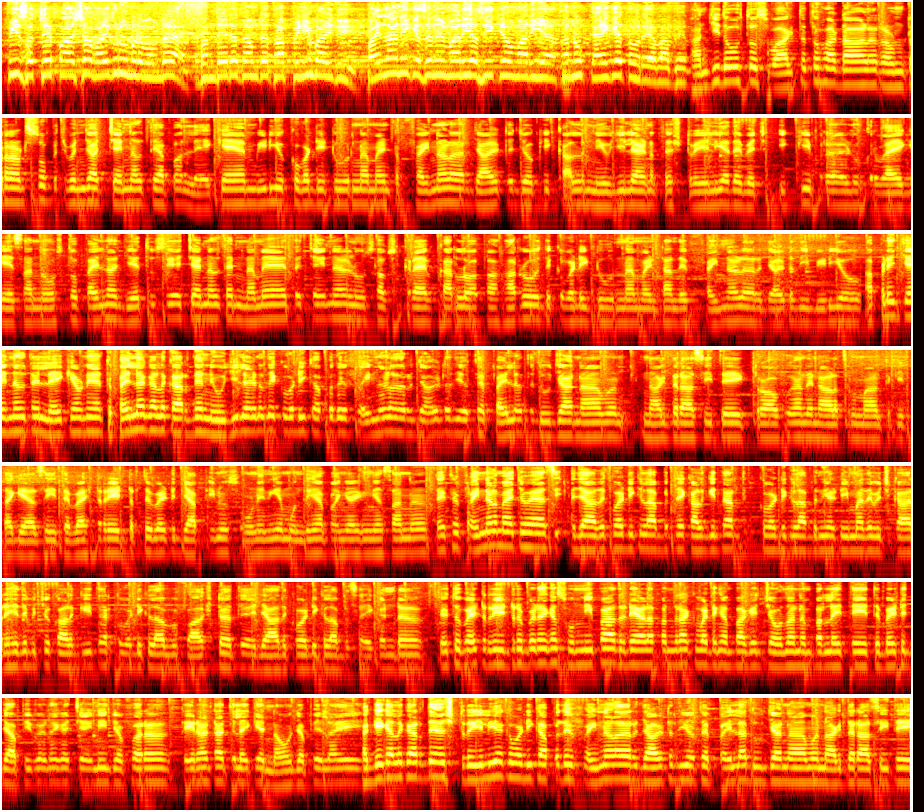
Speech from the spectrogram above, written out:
ਵੀ ਸੱਚੇ ਪਾਤਸ਼ਾਹ ਵਾਹਿਗੁਰੂ ਮਰਵਾਉਂਦਾ ਬੰਦੇ ਦੇ ਦਮ ਤੇ ਥਾਪੀ ਨਹੀਂ ਵੱਜਦੀ। ਪਹਿਲਾਂ ਨਹੀਂ ਕਿਸੇ ਨੇ ਮਾਰੀ, ਅਸੀਂ ਕਿਉਂ ਮਾਰੀ ਹੈ? ਸਾਨੂੰ ਕਹਿ ਕੇ ਤੋਰਿਆ ਬਾਬੇ। ਹਾਂਜੀ ਦੋਸਤੋ, ਸਵਾਗਤ ਹੈ ਤੁਹਾਡਾ ਆਲ ਰਾਉਂਡਰ 855 ਚੈਨਲ ਤੇ ਆਪਾਂ ਲੈ ਕੇ ਆਏ video kabaddi tournament final result, ਜੋ ਕਿ ਕੱਲ ਨਿਊਜ਼ੀਲੈਂਡ ਤੇ ਆਸਟ੍ਰੇਲੀਆ ਦੇ ਵਿੱਚ 21 ਅਪ੍ਰੈਲ ਨੂੰ ਕਰਵਾਏ ਗਏ ਸਨ। ਉਸ ਤੋਂ ਪਹਿਲਾਂ ਜੇ ਤੁਸੀਂ ਇਹ ਚੈਨਲ ਤੇ ਨਵੇਂ ਆਏ ਤੇ ਚੈਨਲ ਨੂੰ ਸਬਸਕ੍ਰਾਈਬ ਕਰ ਲਓ। ਆਪਾਂ ਹਰ ਰੋਜ਼ ਦੇ ਕਬੱਡੀ ਟੂਰਨਾਮੈਂਟਾਂ ਦੇ ਫਾਈਨਲ ਰਿਜ਼ਲਟ ਦੀ ਵੀਡੀਓ ਆਪਣੇ ਚੈਨਲ ਤੇ ਲੈ ਕੇ ਆਉਣੇ ਆ ਤੇ ਪਹਿਲਾਂ ਗੱਲ ਕਰਦੇ ਹਾਂ ਨਿਊਜ਼ੀਲੈਂਡ ਦੇ ਕਬੱਡੀ ਕੱਪ ਦੇ ਫਾਈਨਲ ਰਿਜ਼ਲਟ ਦੀ ਉੱਥੇ ਪਹਿਲਾ ਤੇ ਦੂਜਾ ਨਾਮ ਨਗਦ ਤੇ ਟਰਾਫੀਆਂ ਦੇ ਨਾਲ ਸਨਮਾਨਿਤ ਕੀਤਾ ਗਿਆ ਸੀ ਤੇ ਵੈਸਟ ਰੇਡਰ ਤੇ ਬਿਟ ਜਾਪੀ ਨੂੰ ਸੋਨੇ ਦੀਆਂ ਮੁੰਦੀਆਂ ਪਾਈਆਂ ਗਈਆਂ ਸਨ ਤੇ ਇੱਥੇ ਫਾਈਨਲ ਮੈਚ ਹੋਇਆ ਸੀ ਆਜ਼ਾਦ ਕਬੱਡੀ ਕਲੱਬ ਤੇ ਕਲਗੀਧਰ ਕਬੱਡੀ ਕਲੱਬ ਦੀਆਂ ਟੀਮਾਂ ਦੇ ਵਿਚਕਾਰ, ਇਹਦੇ ਵਿੱਚੋਂ ਕਲਗੀਧਰ ਕਬੱਡੀ ਕਲੱਬ ਫਸਟ ਤੇ ਆਜ਼ਾਦ ਕਬੱਡੀ ਕਲੱਬ ਸੈਕੰਡ ਤੇ ਇੱਥੋਂ ਬੈਟ ਰੇਡਰ ਬਣੇਗਾ ਸੋਨੀ ਭਾਦੜੇ ਵਾਲਾ 15 ਕਬੱਡੀਆਂ ਪਾ ਕੇ 14 ਨੰਬਰ ਲਈ ਤੇ ਤੇ ਬੈਟ ਜਾਪੀ ਬਣੇਗਾ ਚੈਨੀ ਜਫਰ 13 ਟੱਚ ਲੈ ਕੇ 9 ਜਫੇ ਲਾਏ। ਅੱਗੇ ਗੱਲ ਕਰਦੇ ਹਾਂ ਆਸਟ੍ਰੇਲੀਆ ਕਬੱਡੀ ਕੱਪ ਦੇ ਫਾਈਨਲ ਰਿਜ਼ਲਟ ਦੀ ਉੱਥੇ ਪਹਿਲਾ ਦੂਜਾ ਨਾਮ ਨਗਦ ਰਾਸ਼ੀ ਤੇ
